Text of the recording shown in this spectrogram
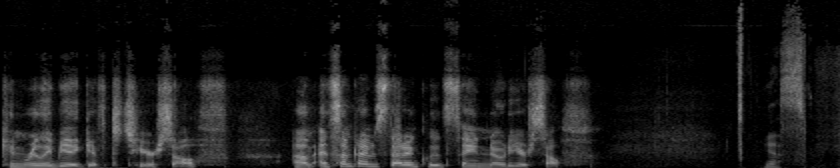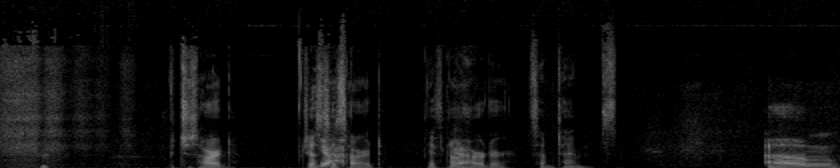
can really be a gift to yourself. Um, and sometimes that includes saying no to yourself. Yes. Which is hard. Just yeah. as hard, if not yeah. harder sometimes. Um,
